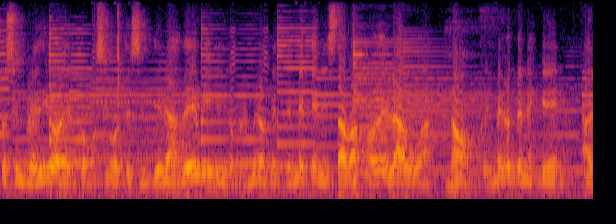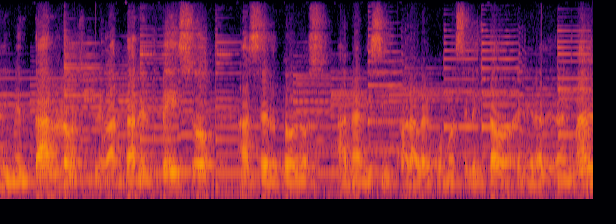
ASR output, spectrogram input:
yo siempre digo, es como si vos te sintieras débil y lo primero que te meten es abajo del agua. No, primero tenés que alimentarlos, levantar el peso, hacer todos los análisis para ver cómo es el estado general del animal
